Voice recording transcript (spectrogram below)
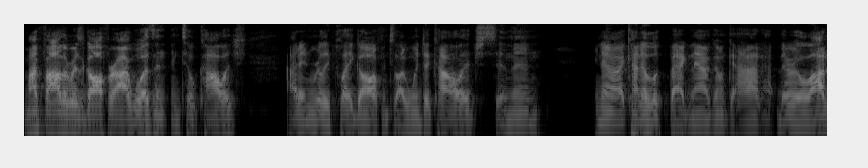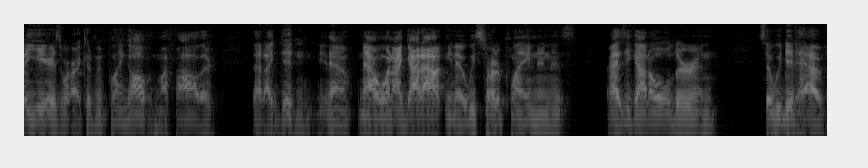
my father was a golfer. I wasn't until college. I didn't really play golf until I went to college. And then, you know, I kind of look back now going, God, there were a lot of years where I could have been playing golf with my father that I didn't. You know, now when I got out, you know, we started playing in his, as he got older. And so we did have,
